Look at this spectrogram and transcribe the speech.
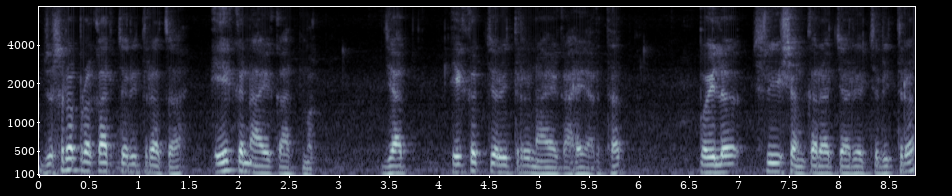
दुसरा प्रकार चरित्राचा एक नायकात्मक ज्यात एकच चरित्र नायक आहे अर्थात पहिलं श्री शंकराचार्य चरित्र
